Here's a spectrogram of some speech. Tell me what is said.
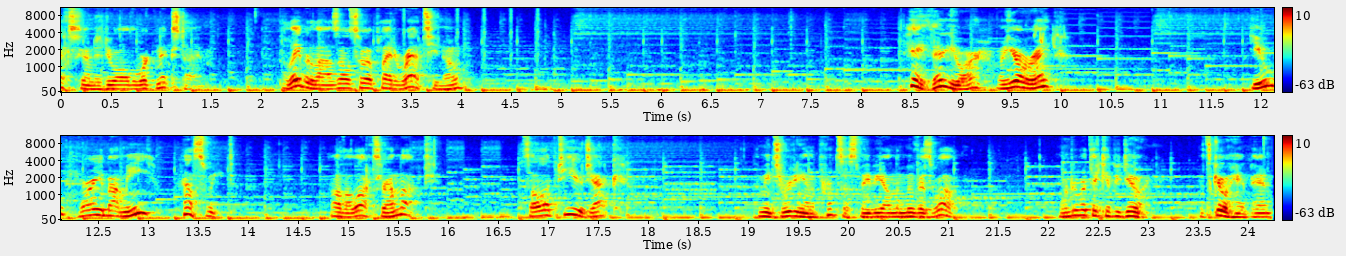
Jack's going to do all the work next time. The labor laws also apply to rats, you know. Hey, there you are. Are you alright? You? Worry about me? How sweet. All the locks are unlocked. It's all up to you, Jack. That means Rudy and the princess may be on the move as well. Wonder what they could be doing. Let's go, Hanpan.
